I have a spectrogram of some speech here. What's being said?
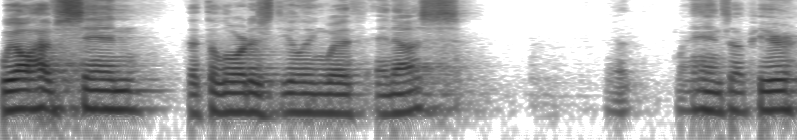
We all have sin that the Lord is dealing with in us. My hands up here.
